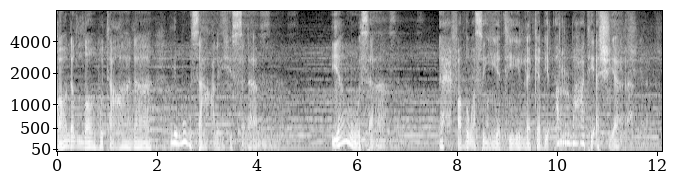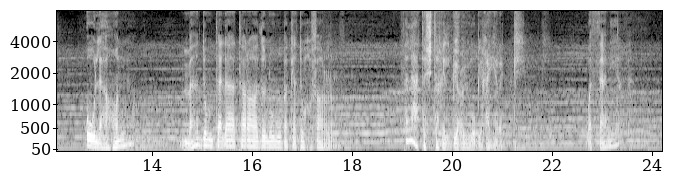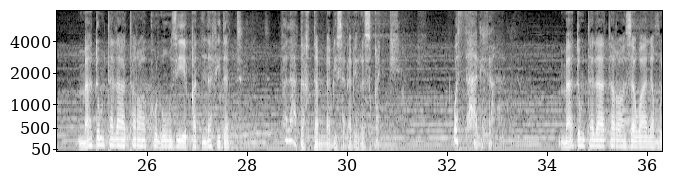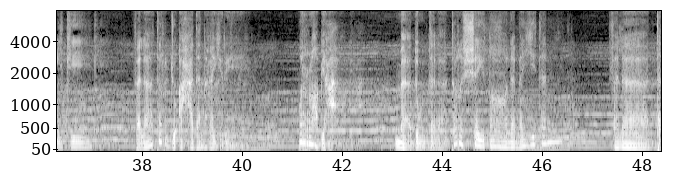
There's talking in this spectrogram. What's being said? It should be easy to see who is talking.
Speaker 1: قال الله تعالى لموسى عليه السلام يا موسى احفظ وصيتي لك بأربعة أشياء. أولاهن ما دمت لا ترى ذنوبك تغفر فلا تشتغل بعيوب غيرك. والثانية ما دمت لا ترى كنوزي قد نفدت فلا تغتم بسبب رزقك. والثالثة ما دمت لا ترى زوال ملكي فلا ترجو أحدا غيري. والرابعة ما دمت لا ترى الشيطان ميتا فلا مكره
